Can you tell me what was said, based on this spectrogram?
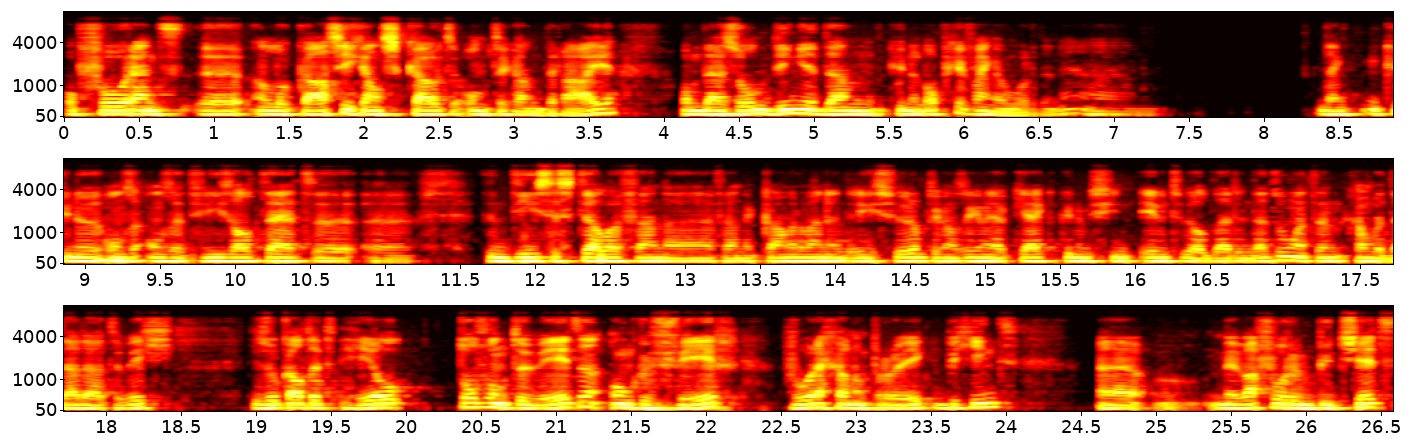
op voorhand een locatie gaan scouten om te gaan draaien omdat zo'n dingen dan kunnen opgevangen worden. Hè. Ehm, dan kunnen we ons, advies altijd uh, uh, ten dienste stellen van, uh, van de cameraman en de regisseur om te gaan zeggen, ja, kijk, we kunnen misschien eventueel dat en dat doen, want dan gaan we dat uit de weg. Het is ook altijd heel tof om te weten, ongeveer, voordat je aan een project begint, met wat voor een budget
